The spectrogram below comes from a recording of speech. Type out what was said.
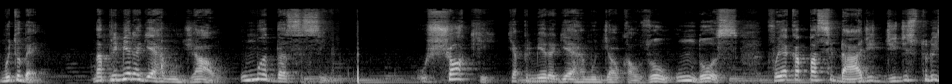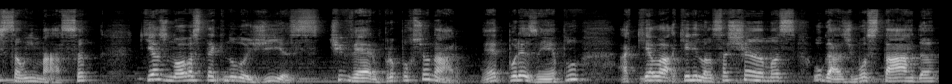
Muito bem. Na Primeira Guerra Mundial, uma das assim, o choque que a Primeira Guerra Mundial causou, um dos, foi a capacidade de destruição em massa que as novas tecnologias tiveram, proporcionaram. Né? Por exemplo, aquela, aquele lança-chamas, o gás de mostarda,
